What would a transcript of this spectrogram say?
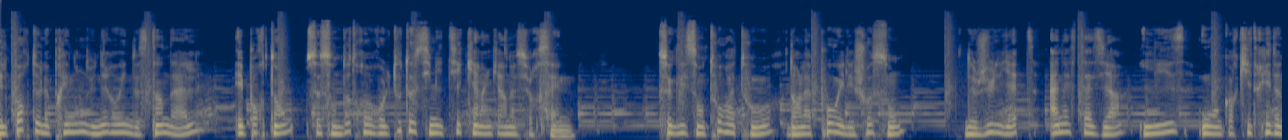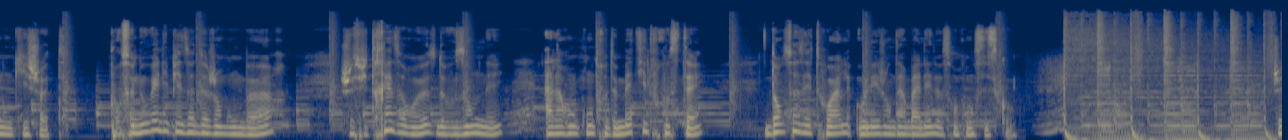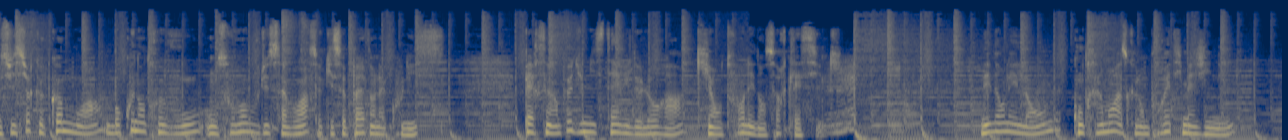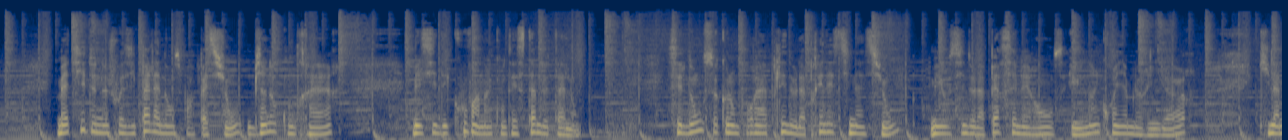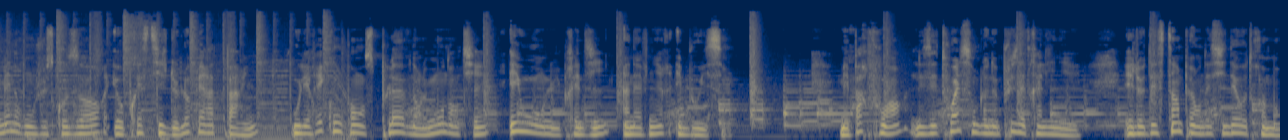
Elle porte le prénom d'une héroïne de Stendhal, et pourtant, ce sont d'autres rôles tout aussi mythiques qu'elle incarne sur scène. Se glissant tour à tour dans la peau et les chaussons de Juliette, Anastasia, Lise ou encore Kitry de Don Quichotte. Pour ce nouvel épisode de Jean Beurre, je suis très heureuse de vous emmener à la rencontre de Mathilde Froustet, danseuse étoile au légendaire ballet de San Francisco. Je suis sûre que comme moi, beaucoup d'entre vous ont souvent voulu savoir ce qui se passe dans la coulisse, percer un peu du mystère et de l'aura qui entoure les danseurs classiques. Née dans les Landes, contrairement à ce que l'on pourrait imaginer, Mathilde ne choisit pas la danse par passion, bien au contraire, mais s'y découvre un incontestable talent. C'est donc ce que l'on pourrait appeler de la prédestination, mais aussi de la persévérance et une incroyable rigueur, qui l'amèneront jusqu'aux ors et au prestige de l'Opéra de Paris, où les récompenses pleuvent dans le monde entier et où on lui prédit un avenir éblouissant. Mais parfois, les étoiles semblent ne plus être alignées, et le destin peut en décider autrement.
